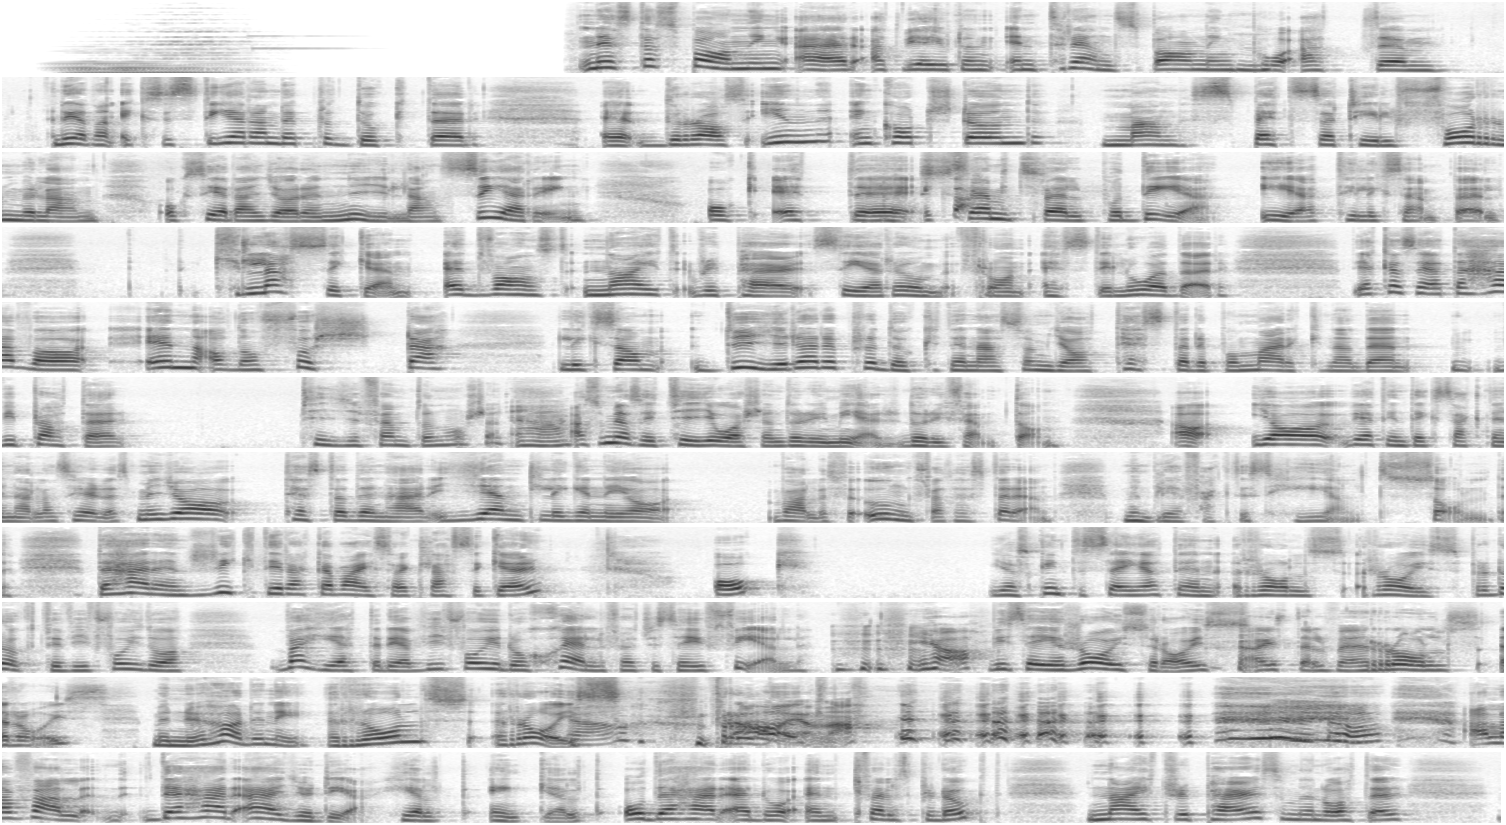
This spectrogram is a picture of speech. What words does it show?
Nästa spaning är att vi har gjort en, en trendspaning på att em, redan existerande produkter eh, dras in en kort stund. Man spetsar till formulan och sedan gör en ny lansering. Och ett eh, exempel på det är till exempel klassikern Advanced Night Repair Serum från Estée Lauder. Jag kan säga att det här var en av de första liksom dyrare produkterna som jag testade på marknaden. Vi pratar 10-15 år sedan. Ja. Alltså om jag säger 10 år sedan, då är det ju mer. Då är det ju 15. Ja, jag vet inte exakt när den här lanserades, men jag testade den här egentligen när jag var alldeles för ung för att testa den, men blev faktiskt helt såld. Det här är en riktig rackabajsarklassiker och jag ska inte säga att det är en Rolls Royce-produkt, för vi får ju då, vad heter det, vi får ju då skäll för att vi säger fel. Ja. Vi säger Rolls Royce, ja, istället för Rolls Royce. men nu hörde ni Rolls Royce. Bra, Emma. ja, i alla fall, det här är ju det, helt enkelt. Och det här är då en kvällsprodukt, Night Repair som den låter.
